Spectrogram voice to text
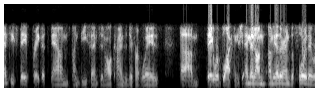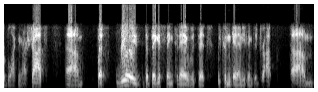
NC State break us down on defense in all kinds of different ways. Um, they were blocking, and then on on the other end of the floor, they were blocking our shots. Um, but really, the biggest thing today was that we couldn't get anything to drop. Um,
